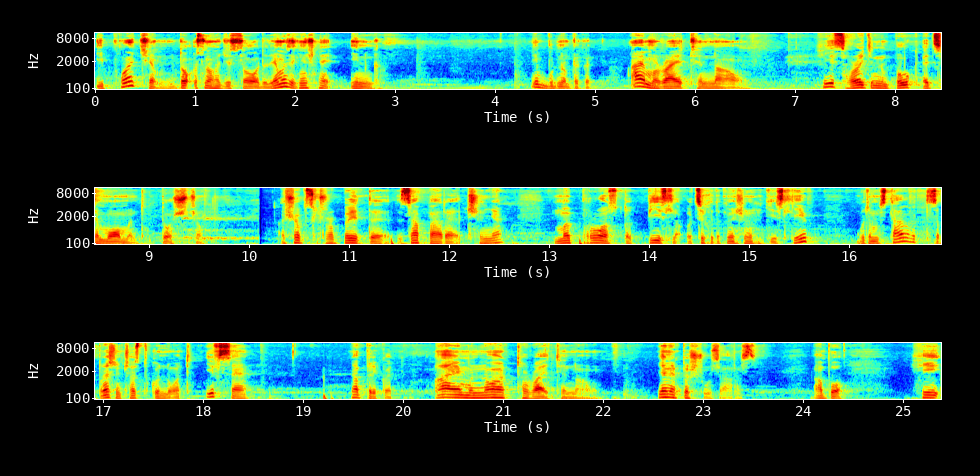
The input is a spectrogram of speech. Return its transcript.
І потім до основного дієслова додаємо закінчення ing. І буде, наприклад, I'm writing now. He's reading a book at the moment тощо. А щоб зробити заперечення, ми просто після оцих допоміжних дієслів будемо ставити заперечення частку not. І все. Наприклад, I'm not writing now. Я не пишу зараз. Або He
